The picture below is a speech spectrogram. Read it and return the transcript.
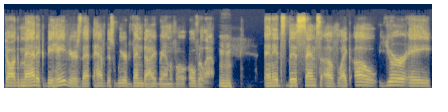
dogmatic behaviors that have this weird venn diagram of overlap. Mhm. and it's this sense of like oh you're a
